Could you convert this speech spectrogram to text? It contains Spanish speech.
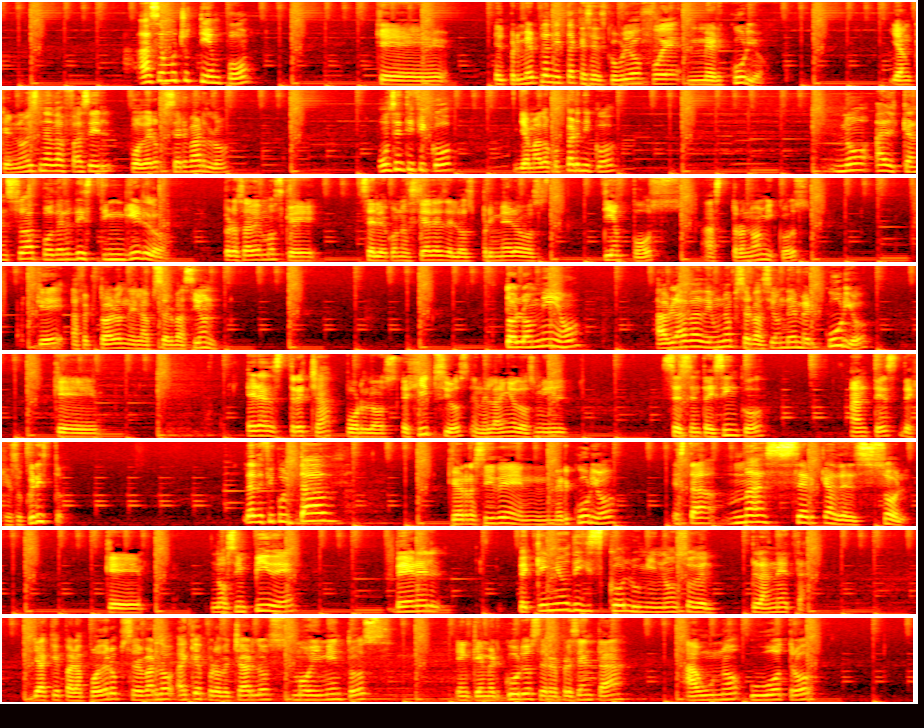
Hace mucho tiempo que el primer planeta que se descubrió fue Mercurio. Y aunque no es nada fácil poder observarlo, un científico llamado Copérnico, no alcanzó a poder distinguirlo, pero sabemos que se le conocía desde los primeros tiempos astronómicos que afectaron en la observación. Ptolomeo hablaba de una observación de Mercurio que era estrecha por los egipcios en el año 2065 antes de Jesucristo. La dificultad que reside en Mercurio está más cerca del Sol, que nos impide ver el pequeño disco luminoso del planeta, ya que para poder observarlo hay que aprovechar los movimientos en que Mercurio se representa a uno u otro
